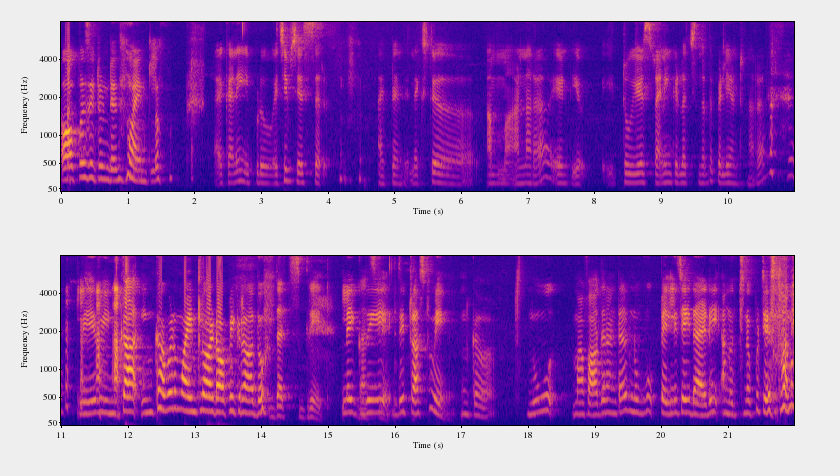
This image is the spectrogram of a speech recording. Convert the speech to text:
ఆపోజిట్ ఉండేది మా ఇంట్లో. కానీ ఇప్పుడు అచీవ్ చేస్తారు. అయిపోయింది. నెక్స్ట్ అమ్మ అన్నారా ఏంటి? టూ ఇయర్స్ ట్రైనింగ్కి వెళ్ళి వచ్చిన తర్వాత పెళ్ళి అంటున్నారా? లేదు ఇంకా ఇంకా కూడా మా ఇంట్లో ఆ టాపిక్ రాదు. That's great like they they trust me ఇంకా నువ్వు మా ఫాదర్ అంటారు నువ్వు పెళ్ళి చేయి డాడీ అని వచ్చినప్పుడు చేస్తాను.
